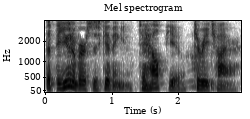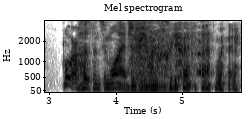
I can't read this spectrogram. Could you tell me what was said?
that the universe is giving you to help you to reach higher. Or husbands and wives, if you want to look at it that way.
